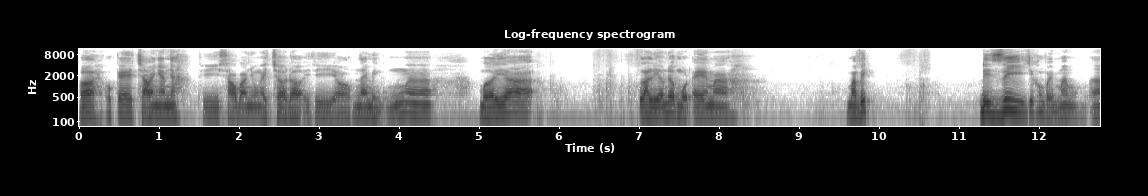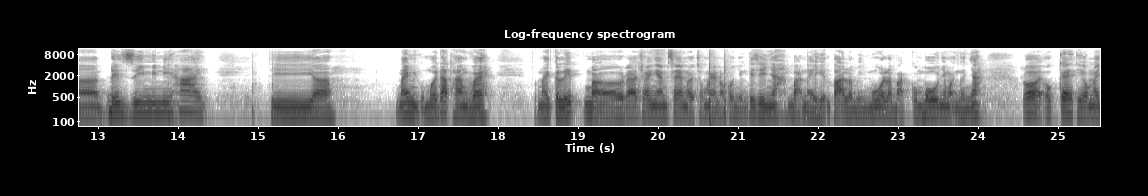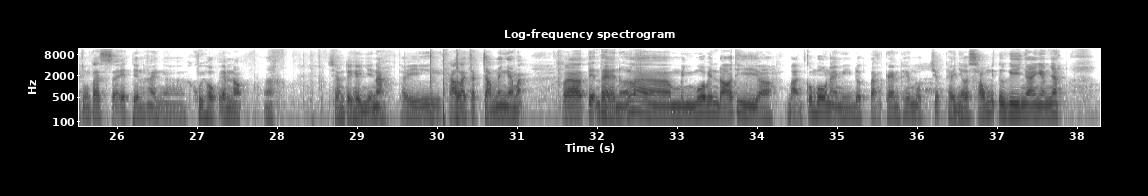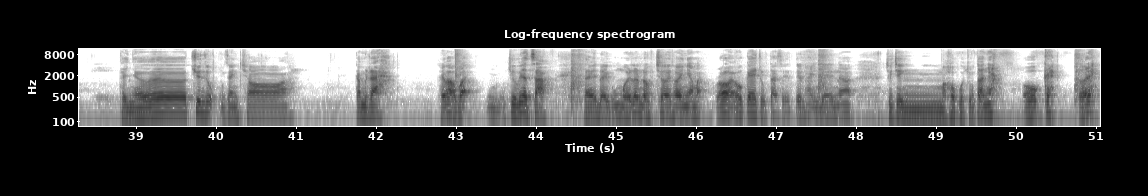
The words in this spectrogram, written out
Rồi, ok, chào anh em nhé. Thì sau bao nhiêu ngày chờ đợi thì ờ, hôm nay mình cũng ờ, mới ờ, là liếm được một em Mavic DZ chứ không phải uh, DZ Mini 2. Thì uh, nay mình cũng mới đặt hàng về. Hôm nay clip mở ra cho anh em xem ở trong này nó có những cái gì nhá. Bản này hiện tại là mình mua là bản combo nha mọi người nhá. Rồi, ok, thì hôm nay chúng ta sẽ tiến hành khui hộp em nó. À xem tình hình như thế nào. Thấy khá là chắc chắn anh em ạ. Và tiện thể nữa là mình mua bên đó thì ờ, bản combo này mình được tặng kèm thêm một chiếc thẻ nhớ 64GB nha anh em nhé thẻ nhớ chuyên dụng dành cho camera. Thế bảo vậy chưa biết sao. Đấy, đây cũng mới lần đầu chơi thôi anh em ạ. Rồi, ok, chúng ta sẽ tiến hành đến ờ, chương trình mở hộp của chúng ta nhé ok, tới đây.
